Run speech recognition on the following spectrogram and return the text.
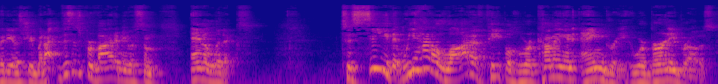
video stream, but I, this has provided me with some analytics to see that we had a lot of people who were coming in angry, who were Bernie bros,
